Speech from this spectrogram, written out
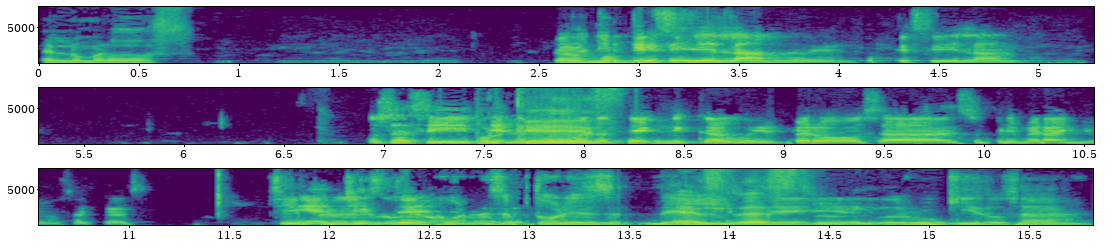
el número dos. Pero ¿por qué ¿qué CD Lamb, güey? ¿Por qué CD Lamb? O sea, sí, Porque tiene muy buena es- técnica, güey, pero, o sea, es su primer año, ¿sacas? Sí, Ni el pero es los chiste- mejores receptores del- Es- es- de los rookies, o sea.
